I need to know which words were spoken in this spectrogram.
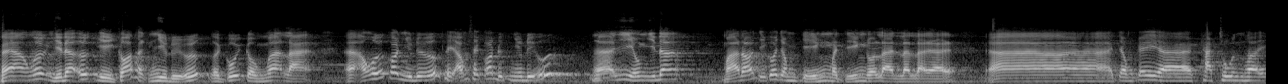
thấy không ước gì đó ước gì có thật nhiều điều ước. Rồi cuối cùng á là à, ông ước có nhiều điều ước thì ông sẽ có được nhiều điều ước. À, ví dụ gì đó mà đó chỉ có trong chuyện mà chuyện gọi là là là à, trong cái à, cartoon thôi.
